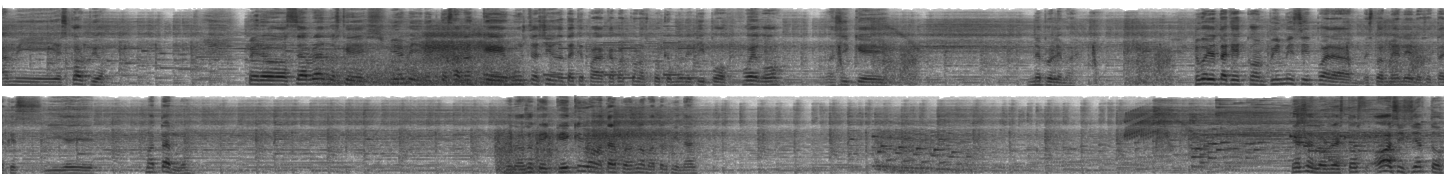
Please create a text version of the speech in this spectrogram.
a mi Scorpio. Pero sabrán los que vienen directos, sabrán que Mushra tiene un ataque para acabar con los Pokémon de tipo fuego. Así que no hay problema. Luego yo ataqué con Pin Missile para spamearle los ataques y eh, matarlo. Bueno, eso creí, creí que iba a matar, pero no lo mató al final. ¿Qué hacen los restos? Ah, sí, cierto.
